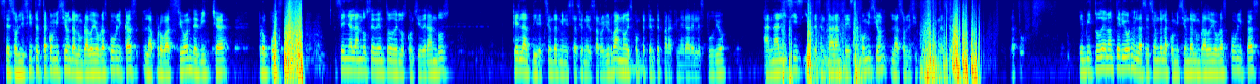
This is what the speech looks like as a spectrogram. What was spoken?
se solicita a esta Comisión de Alumbrado y Obras Públicas la aprobación de dicha propuesta, señalándose dentro de los considerandos que la Dirección de Administración y Desarrollo Urbano es competente para generar el estudio, análisis y presentar ante esta comisión la solicitud de asignación. En virtud de lo anterior, en la sesión de la Comisión de Alumbrado y Obras Públicas,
